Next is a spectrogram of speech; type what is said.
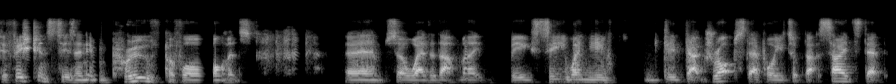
deficiencies and improve performance. Um, so whether that might be see when you did that drop step or you took that side step,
